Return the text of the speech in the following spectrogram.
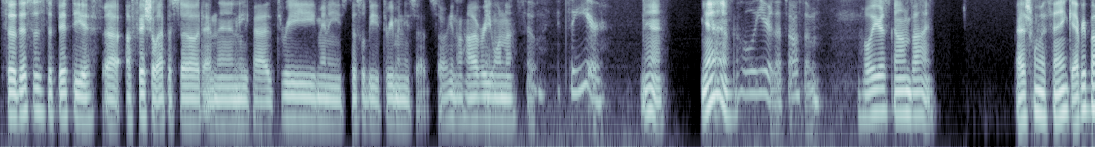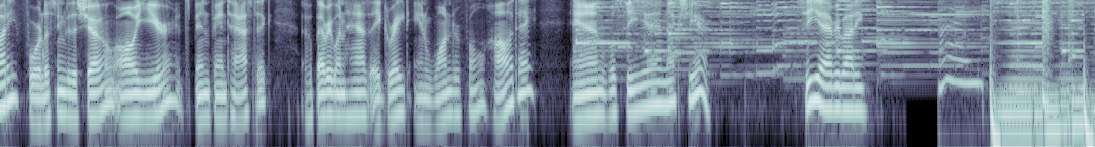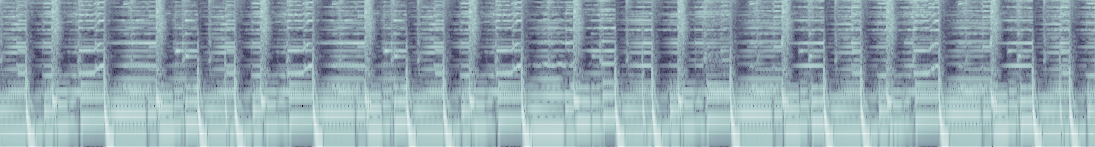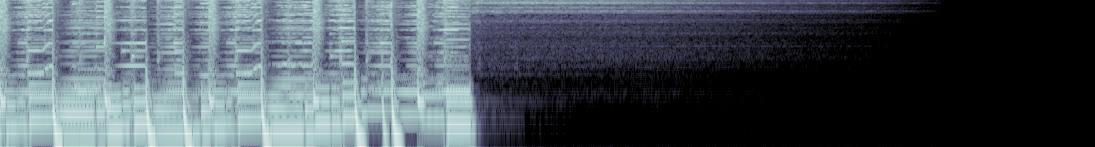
So this is the 50th uh, official episode, and then we've had three minis. This will be three minisodes. So you know, however you want to. So it's a year. Yeah, yeah. It's a whole year. That's awesome. The whole year's gone by. I just want to thank everybody for listening to the show all year. It's been fantastic. I hope everyone has a great and wonderful holiday, and we'll see you next year. See ya, everybody.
